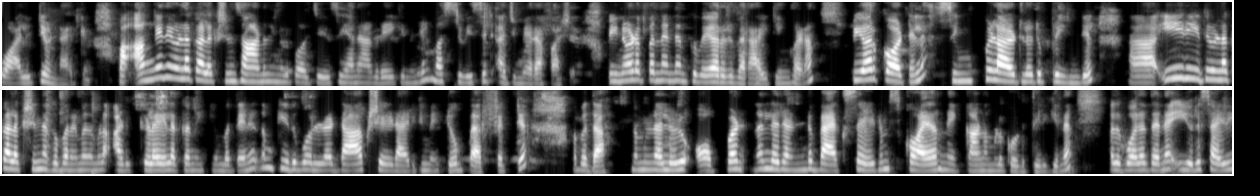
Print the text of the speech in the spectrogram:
ക്വാളിറ്റി ഉണ്ടായിരിക്കണം. അപ്പോൾ അങ്ങനെയുള്ള കളക്ഷൻസ് ആണ് നിങ്ങൾ പർച്ചേസ് ചെയ്യാൻ ആഗ്രഹിക്കുന്നെങ്കിൽ മസ്റ്റ് വിസിറ്റ് അജ്മേര ഫാഷൻ അപ്പോൾ ഇതിനോടൊപ്പം തന്നെ നമുക്ക് വേറൊരു വെറൈറ്റിയും കാണാം. പ്യുവർ കോട്ടണിൽ സിമ്പിൾ ആയിട്ടുള്ള ഒരു പ്രിന്റിൽ ഈ രീതിയിലുള്ള കളക്ഷൻ എന്നൊക്കെ പറയുമ്പോൾ നമ്മൾ അടുക്കളയിലൊക്കെ നിൽക്കുമ്പോഴത്തേന് നമുക്ക് ഇതുപോലുള്ള ഡാർക്ക് ഷെയ്ഡ് ആയിരിക്കും ഏറ്റവും പെർഫെക്റ്റ് അപ്പോൾ ഇതാ നമ്മൾ നല്ലൊരു ഓപ്പൺ നല്ല രണ്ട് ബാക്ക് സൈഡും സ്ക്വയർ നെക്കാണ് നമ്മൾ കൊടുത്തിരിക്കുന്നത് അതുപോലെ തന്നെ ഈ ഒരു സൈഡ്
